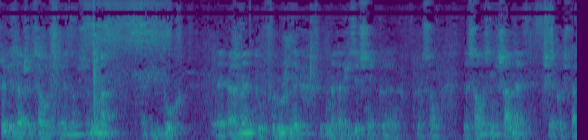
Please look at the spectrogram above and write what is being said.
Człowiek jest zawsze całością, jednością. Nie ma takich dwóch elementów różnych metafizycznie, które, które są są zmieszane, czy jakoś tak.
